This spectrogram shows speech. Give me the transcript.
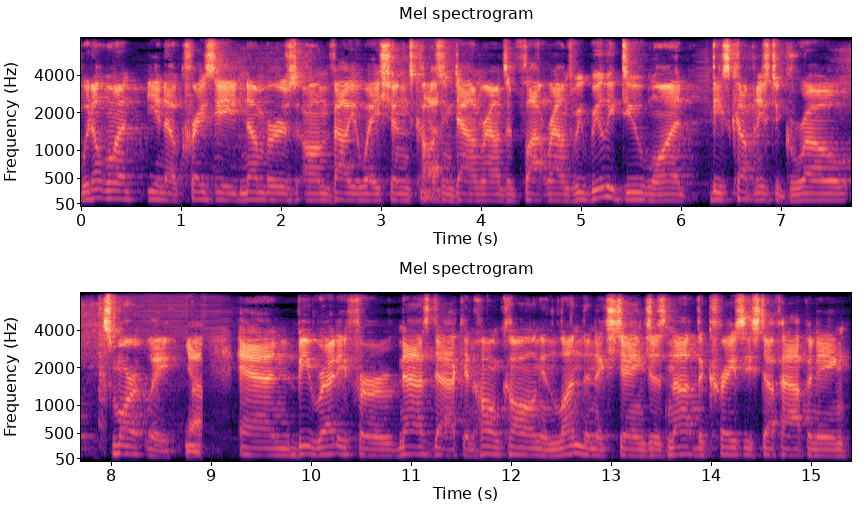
We don't want, you know, crazy numbers on valuations causing yeah. down rounds and flat rounds. We really do want these companies to grow smartly. Yeah and be ready for NASDAQ and Hong Kong and London exchanges, not the crazy stuff happening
